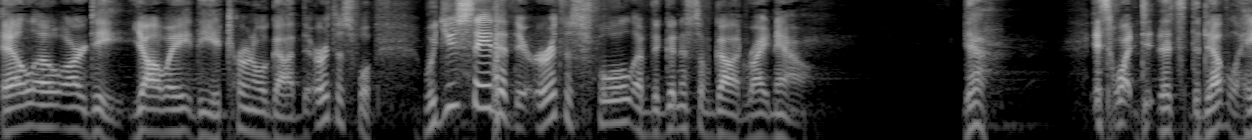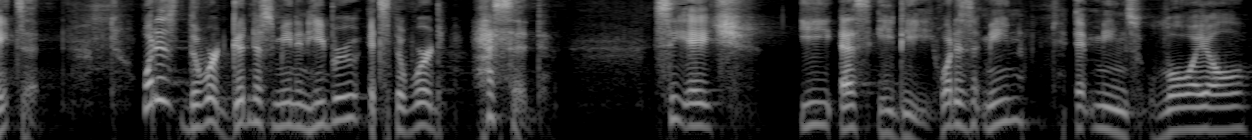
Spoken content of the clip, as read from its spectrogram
L O R D, Yahweh, the eternal God. The earth is full. Would you say that the earth is full of the goodness of God right now? Yeah. It's what that's the devil hates it. What does the word goodness mean in Hebrew? It's the word hesed. C H E S E D. What does it mean? It means loyal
